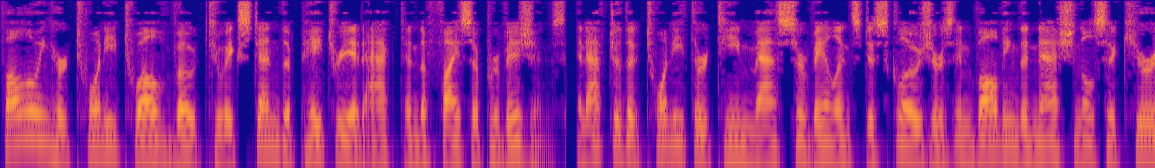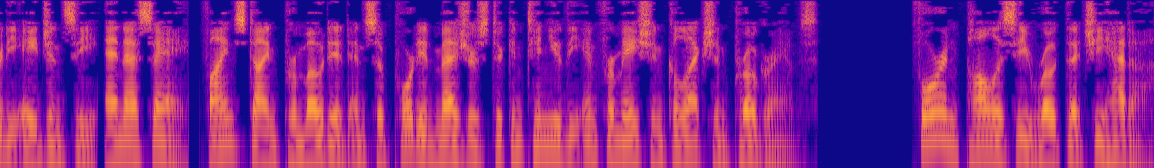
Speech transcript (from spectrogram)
Following her 2012 vote to extend the Patriot Act and the FISA provisions, and after the 2013 mass surveillance disclosures involving the National Security Agency (NSA), Feinstein promoted and supported measures to continue the information collection programs. Foreign Policy wrote that she had a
